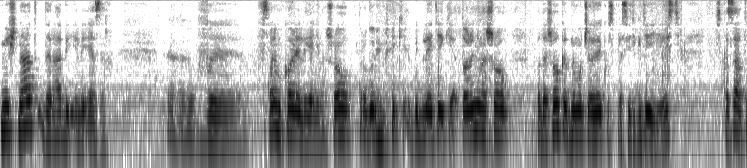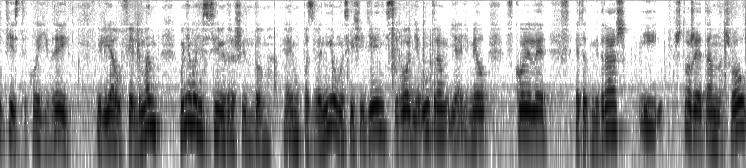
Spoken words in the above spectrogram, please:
Мишнат Дараби Элиезер. Э, в, в своем колеле я не нашел, в другой библиотеке, библиотеке я тоже не нашел. Подошел к одному человеку спросить, где есть. Сказал, тут есть такой еврей, Ильяу Фельдман, у него есть 7 мидрашин дома. Я ему позвонил на следующий день, сегодня утром я имел в Колеле этот мидраж, и что же я там нашел?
